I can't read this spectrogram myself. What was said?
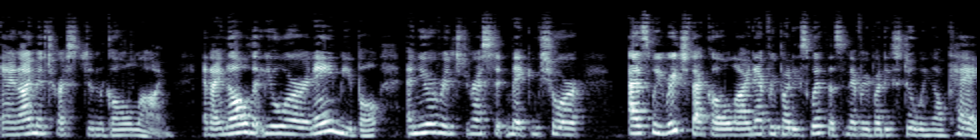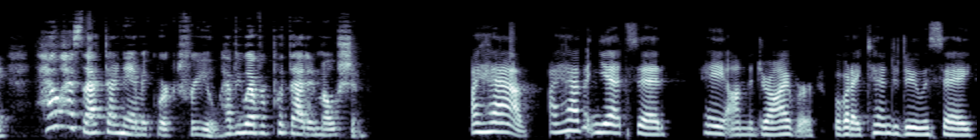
and I'm interested in the goal line. And I know that you are an amiable and you're interested in making sure as we reach that goal line, everybody's with us and everybody's doing okay. How has that dynamic worked for you? Have you ever put that in motion? I have. I haven't yet said, hey, I'm the driver. But what I tend to do is say,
